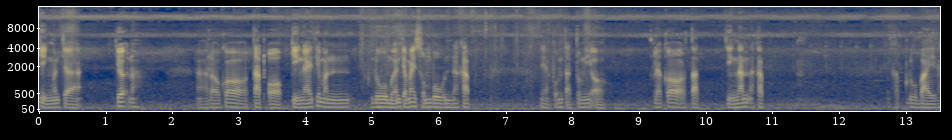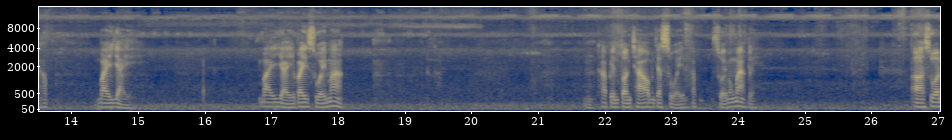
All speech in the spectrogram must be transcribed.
กิ่งมันจะเยอะเนาะเราก็ตัดออกกิ่งไหนที่มันดูเหมือนจะไม่สมบูรณ์นะครับ เนี่ยผมตัดตรงนี้ออก แล้วก็ตัดกิ่งนั้นนะครับครับดูใบนะครับ ใบใหญ่ ใบใหญ่ใบสวยมาก ถ้าเป็นตอนเช้ามันจะสวยนะครับ สวยมาก ๆ เลย ส่วน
